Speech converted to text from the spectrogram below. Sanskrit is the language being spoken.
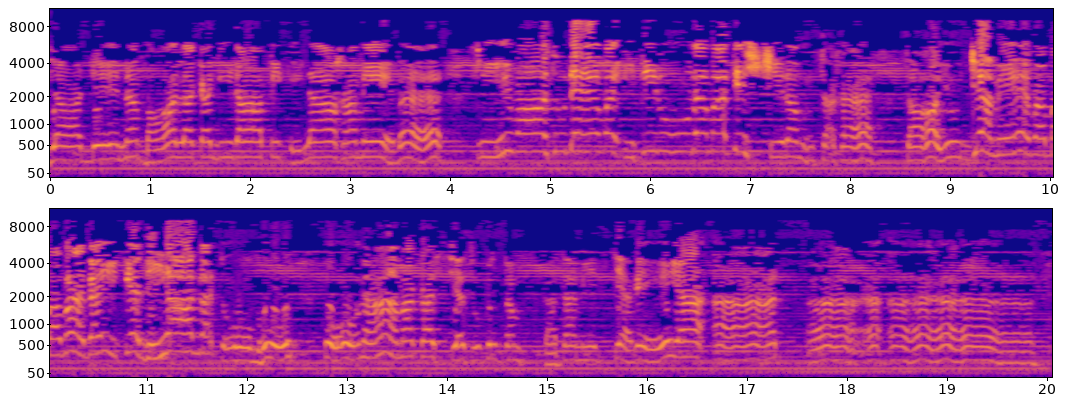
जाड्येन बालकगिरापि किलाहमेव। श्रीवासुदेव इति रूढमतिश्चिरम् सः सायुज्यमेव भवदैत्यधियागतो भूत् को नाम कस्य सुकृतम् कथमित्यवेयात्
